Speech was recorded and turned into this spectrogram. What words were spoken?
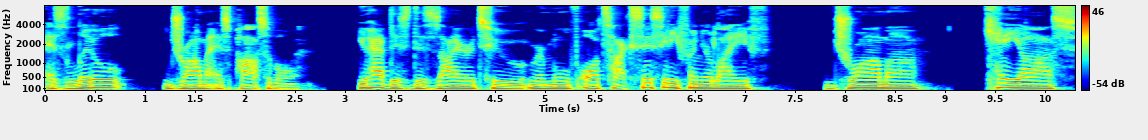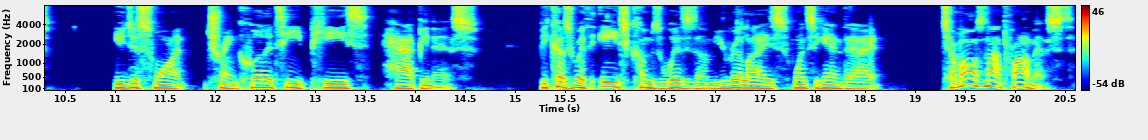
as little drama as possible. You have this desire to remove all toxicity from your life, drama, chaos, you just want tranquility, peace, happiness. Because with age comes wisdom. You realize once again that tomorrow's not promised.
